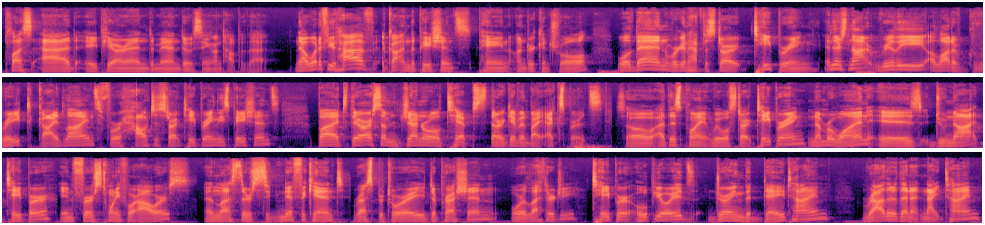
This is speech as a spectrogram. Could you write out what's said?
plus add a PRN demand dosing on top of that. Now, what if you have gotten the patient's pain under control? Well, then we're going to have to start tapering. And there's not really a lot of great guidelines for how to start tapering these patients but there are some general tips that are given by experts. So at this point, we will start tapering. Number one is do not taper in first 24 hours unless there's significant respiratory depression or lethargy. Taper opioids during the daytime rather than at nighttime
